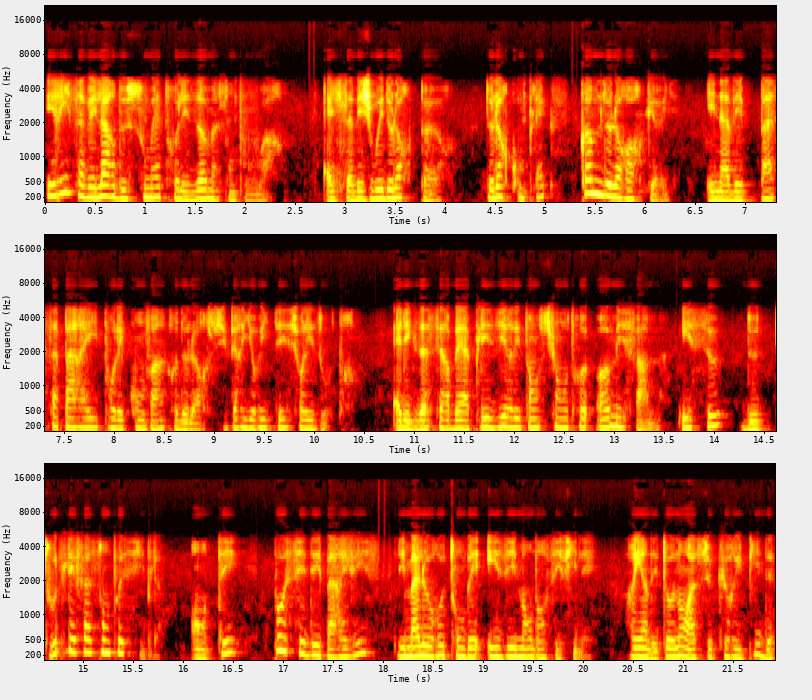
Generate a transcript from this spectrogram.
Eris avait l'art de soumettre les hommes à son pouvoir. Elle savait jouer de leur peur, de leur complexe comme de leur orgueil, et n'avait pas sa pareille pour les convaincre de leur supériorité sur les autres. Elle exacerbait à plaisir les tensions entre hommes et femmes, et ce, de toutes les façons possibles. Hanté, possédé par Eris, les malheureux tombaient aisément dans ses filets. Rien d'étonnant à ce qu'Euripide,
